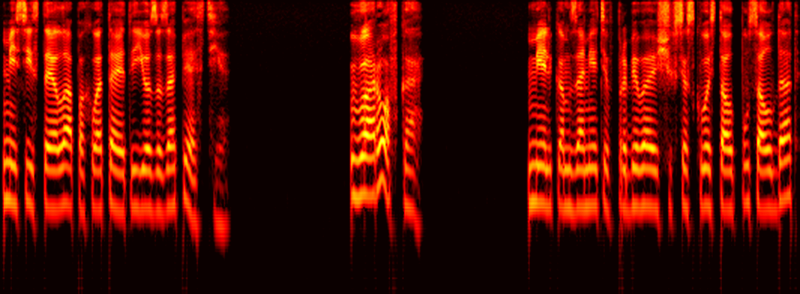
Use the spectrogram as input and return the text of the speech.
Мясистая лапа хватает ее за запястье. «Воровка!» Мельком заметив пробивающихся сквозь толпу солдат,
